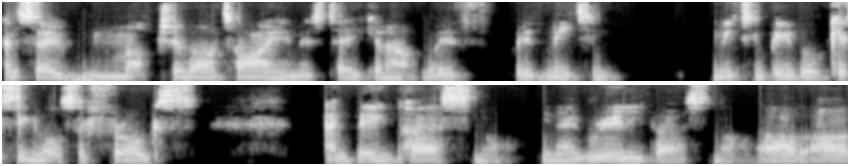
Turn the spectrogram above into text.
And so much of our time is taken up with with meeting meeting people, kissing lots of frogs, and being personal. You know, really personal. Our, our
